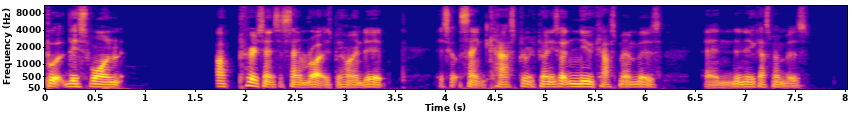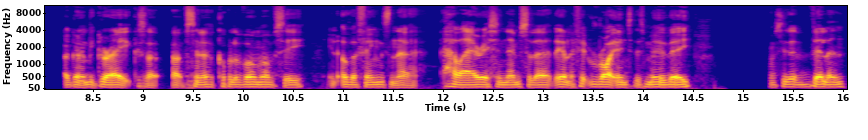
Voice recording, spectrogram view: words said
but this one, I'm pretty sure it's the same writers behind it. It's got the same cast pretty much behind it. It's got new cast members, and the new cast members are going to be great because I've seen a couple of them obviously in other things, and they're hilarious in them, so they're, they're going to fit right into this movie. Obviously, the villain,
